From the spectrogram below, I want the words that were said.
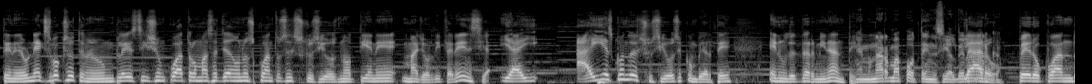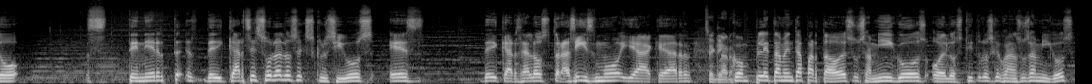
tener un Xbox o tener un PlayStation 4, más allá de unos cuantos exclusivos, no tiene mayor diferencia. Y ahí, ahí es cuando el exclusivo se convierte en un determinante. en un arma potencial de claro, la marca. pero cuando tener, dedicarse solo a los exclusivos es dedicarse al ostracismo y a quedar Sí, claro. completamente apartado de sus amigos o de los títulos que juegan sus amigos,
